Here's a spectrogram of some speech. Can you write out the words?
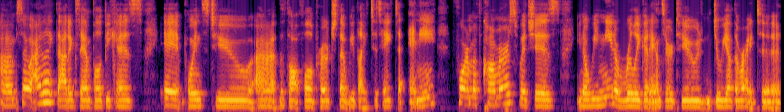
Um, so I like that example because it points to uh, the thoughtful approach that we'd like to take to any form of commerce, which is, you know, we need a really good answer to do we have the right to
